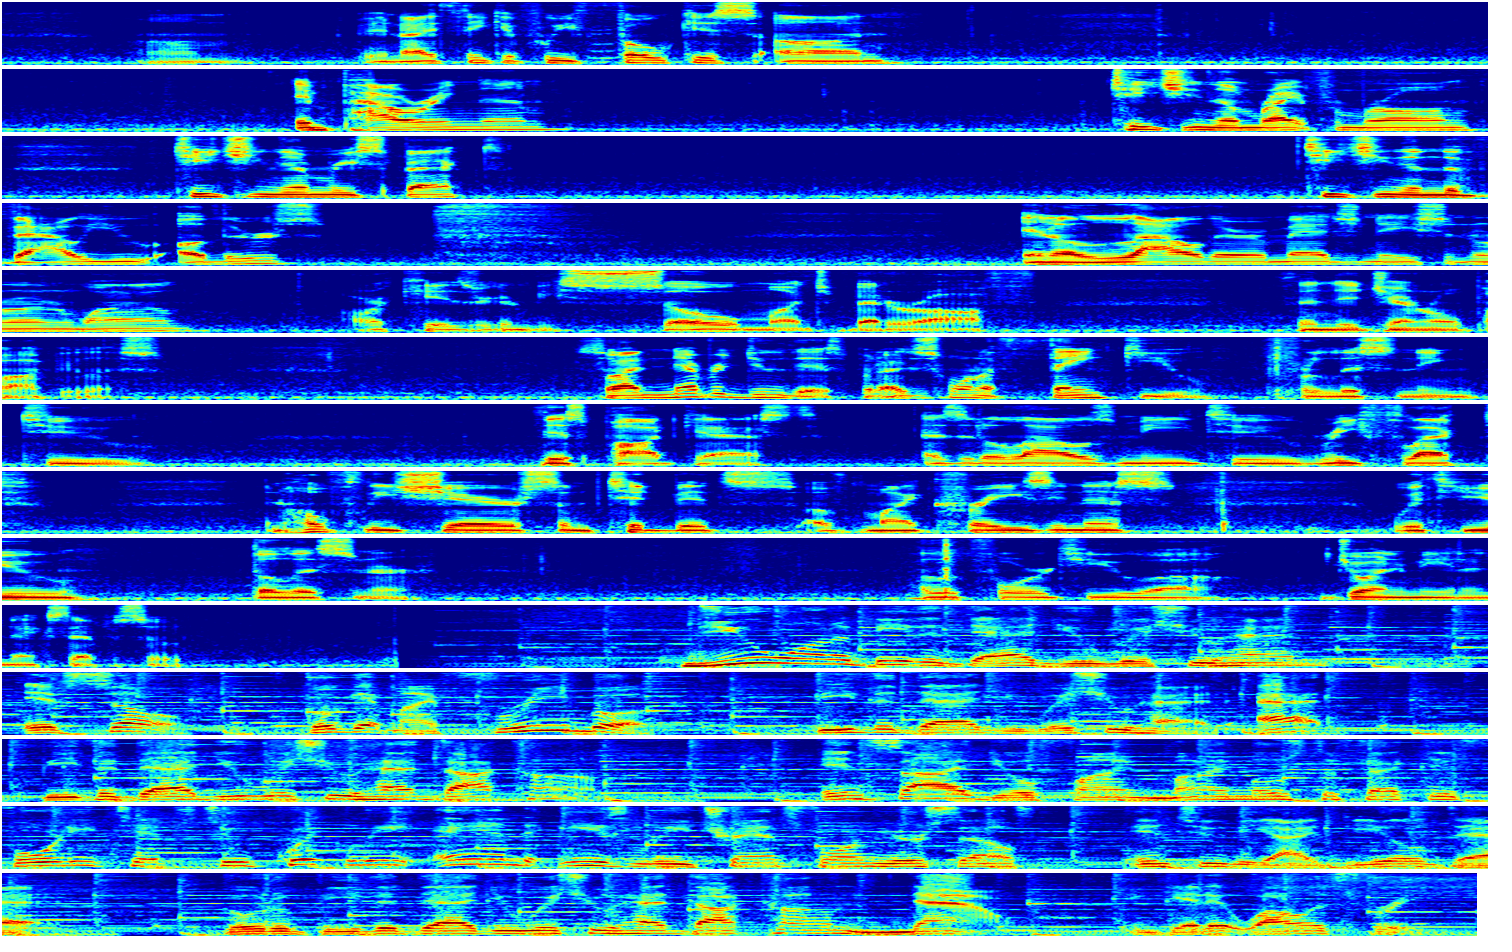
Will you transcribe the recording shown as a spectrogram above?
Um, and I think if we focus on empowering them teaching them right from wrong, teaching them respect, teaching them to value others, and allow their imagination to run wild, our kids are going to be so much better off than the general populace. So I never do this, but I just want to thank you for listening to this podcast as it allows me to reflect and hopefully share some tidbits of my craziness with you, the listener. I look forward to you uh, joining me in the next episode. Do you want to be the dad you wish you had? If so, go get my free book, Be the Dad You Wish You Had, at BeTheDadYouWishYouHad.com. Inside, you'll find my most effective 40 tips to quickly and easily transform yourself into the ideal dad. Go to BeTheDadYouWishYouHad.com now and get it while it's free.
